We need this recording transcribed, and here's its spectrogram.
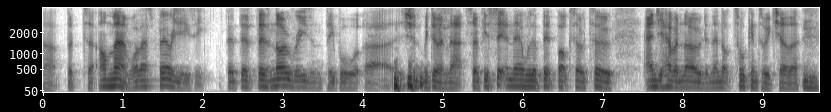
Uh, but uh, oh man, well that's very easy. There's there's no reason people uh, shouldn't be doing that. So if you're sitting there with a Bitbox 02 and you have a node and they're not talking to each other, mm.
